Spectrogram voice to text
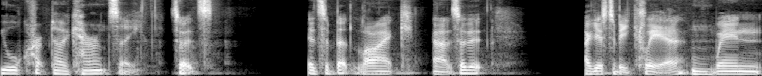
your cryptocurrency So it's it's a bit like uh, so that I guess to be clear, Mm. when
